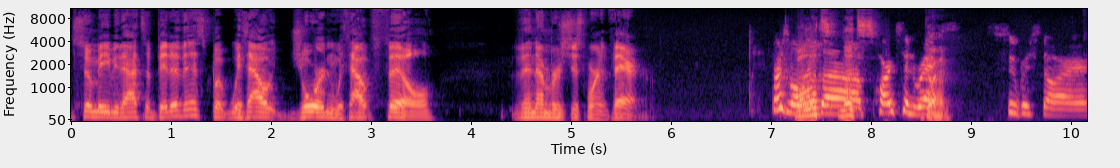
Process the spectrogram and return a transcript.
so maybe that's a bit of this, but without Jordan, without Phil, the numbers just weren't there. First of all, Well, that's let's- uh, let's- Parks and go. Rec superstar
